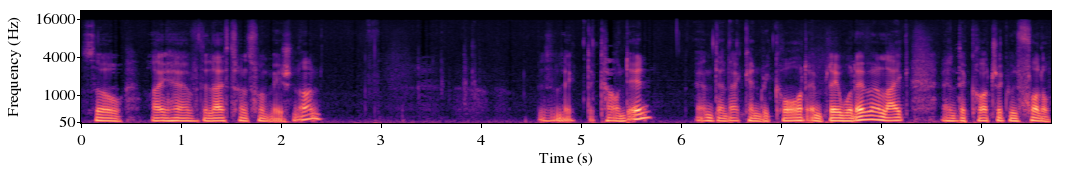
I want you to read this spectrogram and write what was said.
So I have the live transformation on. Select the count in and then I can record and play whatever I like and the chord track will follow.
